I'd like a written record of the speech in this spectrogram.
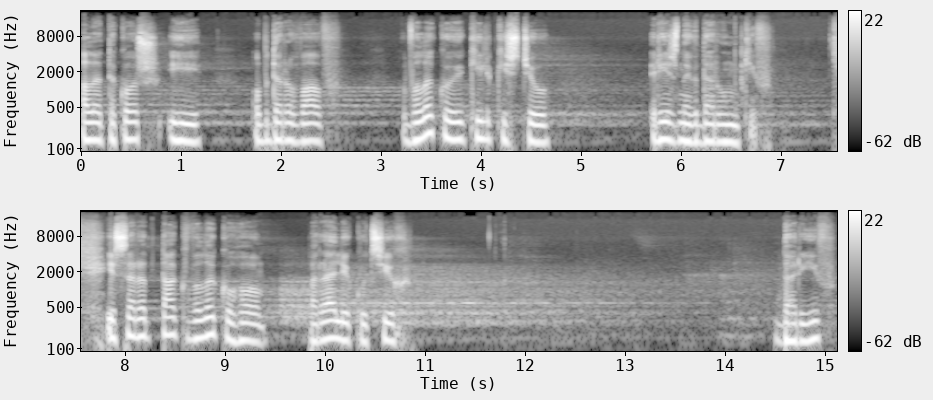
але також і обдарував великою кількістю різних дарунків. І серед так великого переліку цих дарів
